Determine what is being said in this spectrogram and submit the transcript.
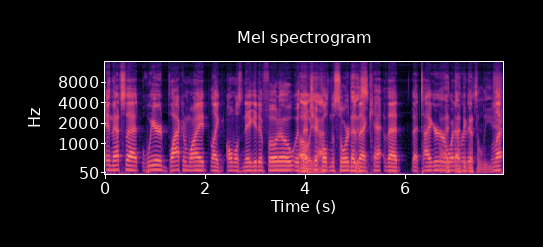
And that's that weird black and white, like almost negative photo with Oh, that chick yeah. holding the sword That to is- that cat, that that tiger or I- I whatever. think it is. that's a leash. Le-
